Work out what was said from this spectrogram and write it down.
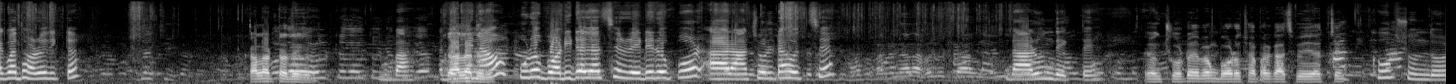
একবার ধরো এদিকটা। কালারটা দেখুন বাহ। দেখে নাও পুরো বডিটা যাচ্ছে রেডের ওপর আর আঁচলটা হচ্ছে দারুণ দেখতে। এবং ছোট এবং বড় ছাপার কাজ পেয়ে যাচ্ছেন। খুব সুন্দর।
